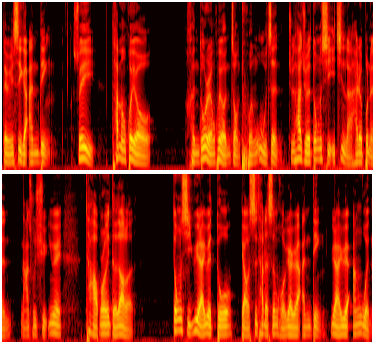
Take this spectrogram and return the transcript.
等于是一个安定，所以他们会有很多人会有那种囤物症，就是他觉得东西一进来他就不能拿出去，因为他好不容易得到了东西越来越多，表示他的生活越来越安定，越来越安稳。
